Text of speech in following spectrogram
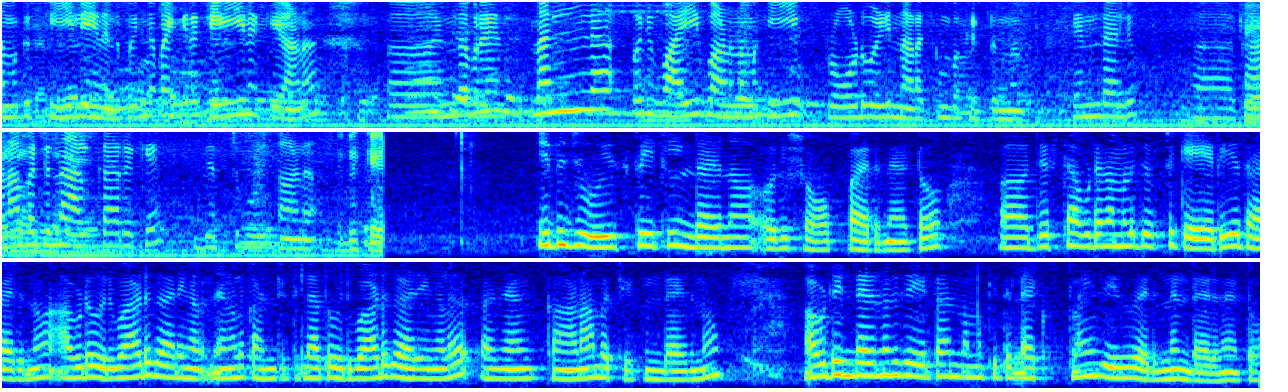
നമുക്ക് ഫീൽ ചെയ്യുന്നുണ്ട്. പിന്നെ ഭയങ്കര ക്ലീനൊക്കെയാണ് എന്താ പറയുക നല്ല ഒരു വൈബാണ് നമുക്ക് ഈ റോഡ് വഴി നടക്കുമ്പോൾ കിട്ടുന്നത്. എന്തായാലും കാണാൻ പറ്റുന്ന ആൾക്കാരൊക്കെ ജസ്റ്റ് പോയി കാണുക. ഇത് ജൂയി സ്ട്രീറ്റിൽ ഉണ്ടായിരുന്ന ഒരു ഷോപ്പായിരുന്നു കേട്ടോ. ജസ്റ്റ് അവിടെ നമ്മൾ ജസ്റ്റ് കയറിയതായിരുന്നു. അവിടെ ഒരുപാട് കാര്യങ്ങൾ ഞങ്ങൾ കണ്ടിട്ടില്ലാത്ത ഒരുപാട് കാര്യങ്ങൾ ഞാൻ കാണാൻ പറ്റിയിട്ടുണ്ടായിരുന്നു. അവിടെ ഉണ്ടായിരുന്ന ഒരു ചേട്ടൻ നമുക്കിതെല്ലാം എക്സ്പ്ലെയിൻ ചെയ്ത് തരുന്നുണ്ടായിരുന്നു കേട്ടോ.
